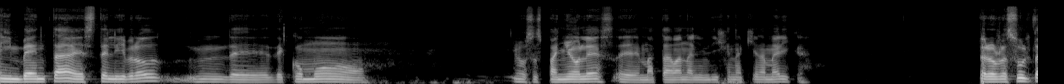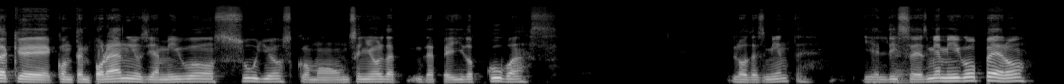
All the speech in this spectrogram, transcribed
inventa este libro mm, de, cómo los españoles eh, mataban al indígena aquí en América. Pero resulta que contemporáneos y amigos suyos, como un señor de, apellido Cubas, lo desmiente. Y él dice, es mi amigo, pero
